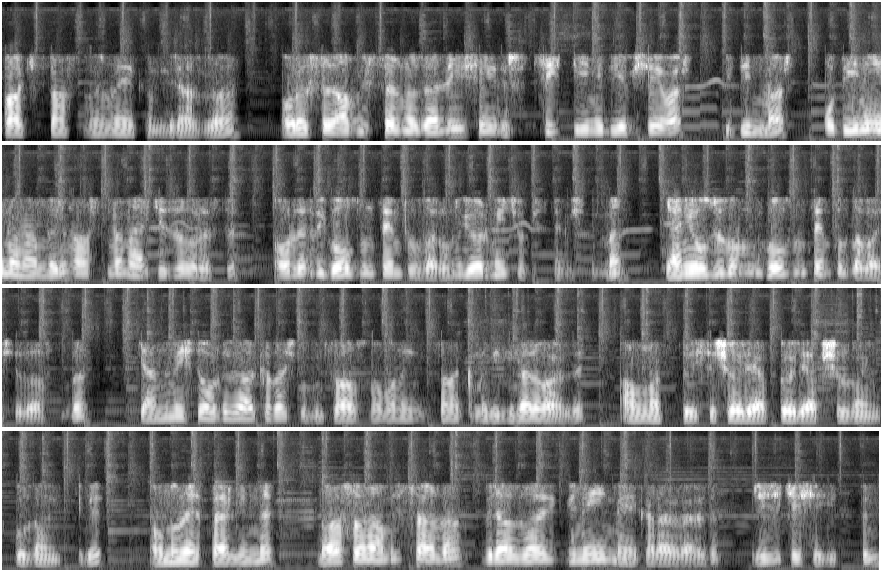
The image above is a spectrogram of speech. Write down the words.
Pakistan sınırına yakın biraz daha. Orası Amritsar'ın özelliği şeydir. Sih dini diye bir şey var. Bir din var. O dine inananların aslında merkezi orası. Orada bir Golden Temple var. Onu görmeyi çok istemiştim ben. Yani yolculuğum Golden Temple'da başladı aslında. Kendime işte orada bir arkadaş buldum. Sağ olsun bana insan hakkında bilgiler vardı. Anlattı işte şöyle yap böyle yap şuradan git buradan git gibi. Onun rehberliğinde daha sonra Amritsar'dan biraz daha güneye inmeye karar verdim. Rijikeş'e gittim.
